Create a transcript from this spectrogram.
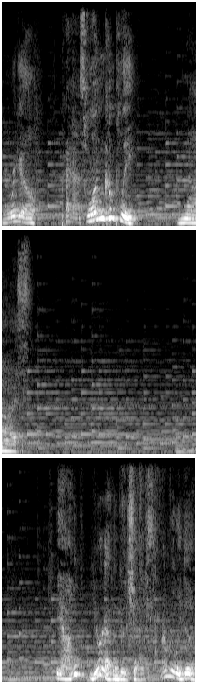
There we go. Pass one complete. Nice. Yeah, I hope you're having good shaves. I really do.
